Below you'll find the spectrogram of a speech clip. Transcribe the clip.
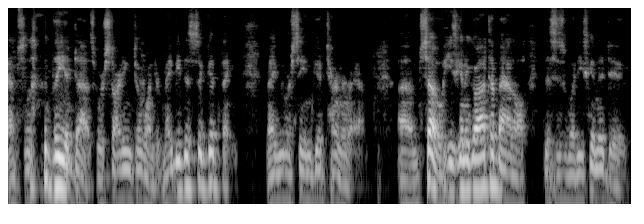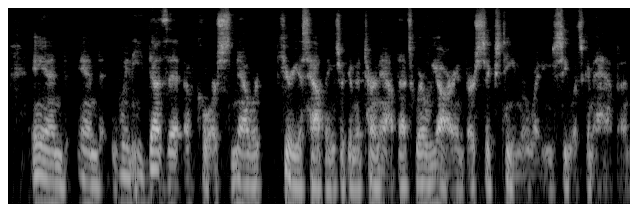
Absolutely, it does. We're starting to wonder maybe this is a good thing. Maybe we're seeing good turnaround. Um, so he's going to go out to battle. This is what he's going to do. And and when he does it, of course, now we're curious how things are going to turn out. That's where we are in verse 16. We're waiting to see what's going to happen.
